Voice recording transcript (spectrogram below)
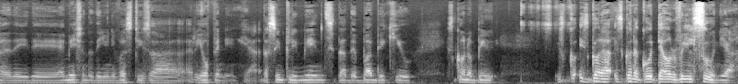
uh, the the I mentioned that the universities are reopening. Yeah, that simply means that the barbecue is gonna be it's, go, it's gonna it's gonna go down real soon. Yeah,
